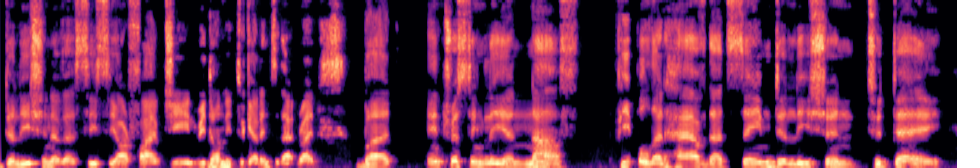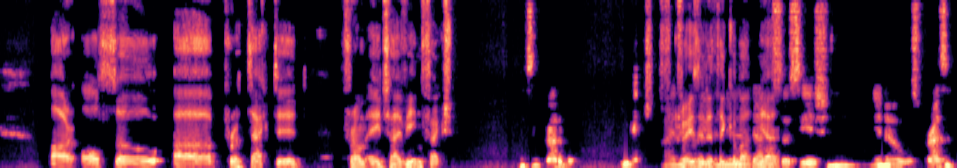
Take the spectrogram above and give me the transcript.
deletion of a CCR5 gene, we don't need to get into that, right? But interestingly enough, people that have that same deletion today are also uh, protected from HIV infection. It's incredible. It's I crazy never to even think knew about. That, that Yeah, association, you know, was present.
